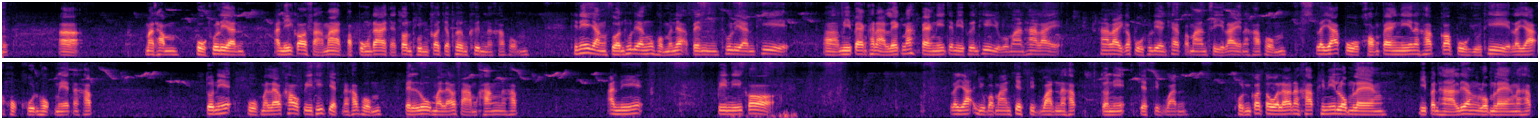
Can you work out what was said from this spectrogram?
มาทำปลูกทุเรียน อันนี้ก็สามารถปรับปรุงได้แต่ต้นทุนก็จะเพิ่มขึ้นนะครับผม ทีนี้อย่างสวนทุเรียนของผมอันเนี้ยเป็นทุเรียนที่มีแปลงขนาดเล็กนะ แปลงนี้จะมีพื้นที่อยู่ประมาณ 5 ไร่ 5 ไร่ก็ปลูกทุเรียนแค่ประมาณ 4 ไร่นะครับผม ระยะปลูกของแปลงนี้นะครับ ก็ปลูกอยู่ที่ระยะ6คูณ6เมตรนะครับ ตัวนี้ปลูกมาแล้วเข้าปีที่ 7 นะครับผม เป็นลูกมาแล้ว 3 ครั้งนะครับ อันนี้ปีนี้ก็ ระยะอยู่ประมาณ 70 วันนะครับ ตัวนี้ 70 วัน ผลก็โตแล้วนะครับ ทีนี้ลมแรง มีปัญหาเรื่องลมแรงนะครับ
